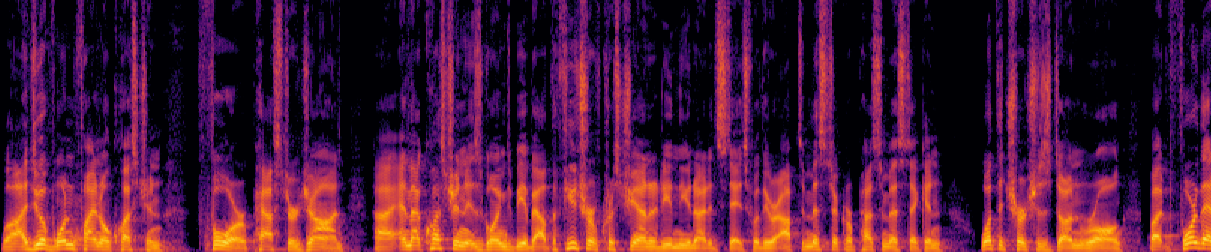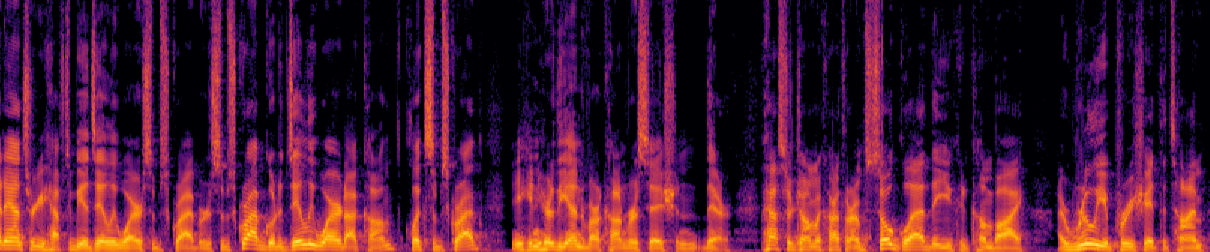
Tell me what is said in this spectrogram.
Well, I do have one final question for Pastor John, uh, and that question is going to be about the future of Christianity in the United States, whether you're optimistic or pessimistic, and what the church has done wrong. But for that answer, you have to be a Daily Wire subscriber. To subscribe, go to dailywire.com, click subscribe, and you can hear the end of our conversation there. Pastor John MacArthur, I'm so glad that you could come by. I really appreciate the time.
